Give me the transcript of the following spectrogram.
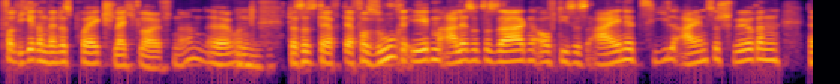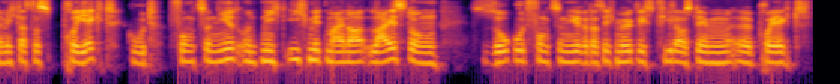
verlieren, wenn das Projekt schlecht läuft. Ne? Äh, und mhm. das ist der, der Versuch, eben alle sozusagen auf dieses eine Ziel einzuschwören, nämlich dass das Projekt gut funktioniert und nicht ich mit meiner Leistung so gut funktioniere, dass ich möglichst viel aus dem äh, Projekt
